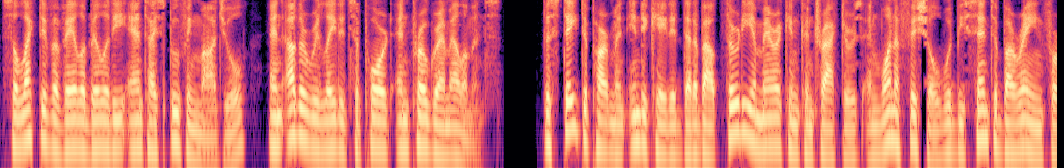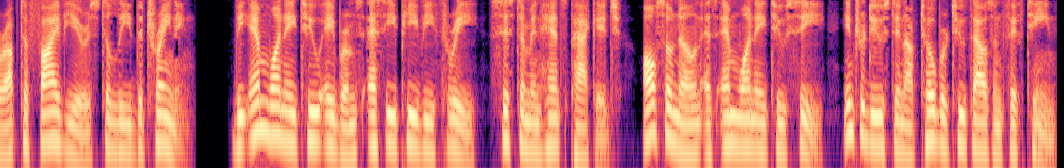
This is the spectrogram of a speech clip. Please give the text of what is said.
selective availability anti-spoofing module, and other related support and program elements. The State Department indicated that about 30 American contractors and one official would be sent to Bahrain for up to five years to lead the training. The M1A2 Abrams SEPV 3 System Enhanced Package, also known as M1A2C, introduced in October 2015,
